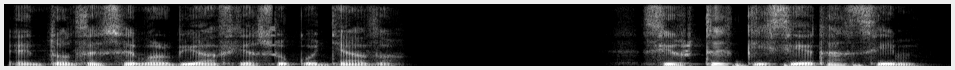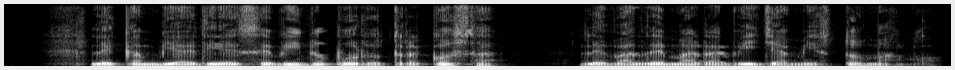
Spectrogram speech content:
Entonces se volvió hacia su cuñado. «Si usted quisiera, Sim, le cambiaría ese vino por otra cosa. Le va de maravilla mi estómago».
